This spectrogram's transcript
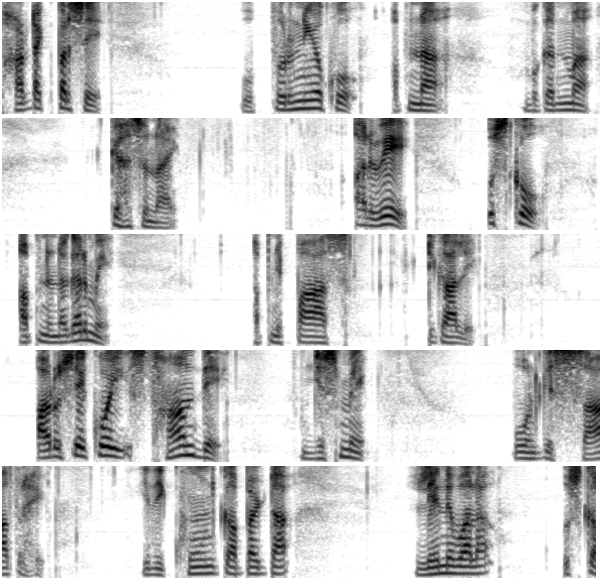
फाटक पर से वो पुर्नियों को अपना मुकदमा कह सुनाए और वे उसको अपने नगर में अपने पास टिका ले और उसे कोई स्थान दे जिसमें वो उनके साथ रहे। यदि खून का पलटा लेने वाला उसका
